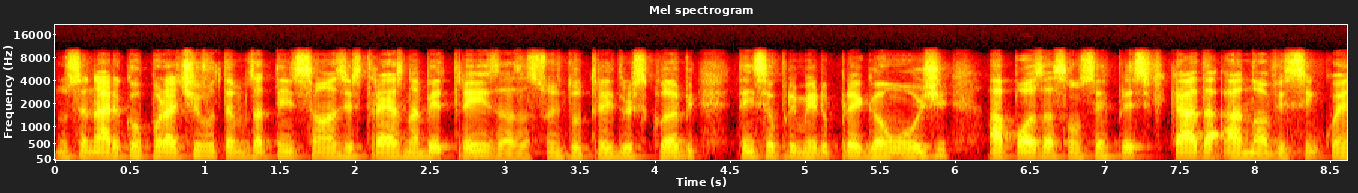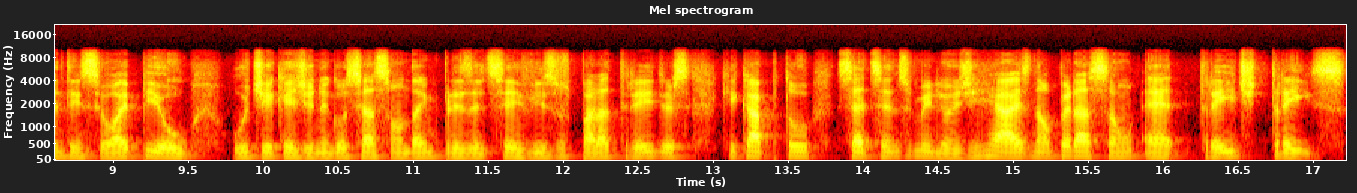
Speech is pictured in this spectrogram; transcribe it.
No cenário corporativo, temos atenção às estreias na B3. As ações do Traders Club têm seu primeiro pregão hoje, após a ação ser precificada a 9,50 em seu IPO. O ticket de negociação da empresa de serviços para traders, que captou 700 milhões de reais na operação, é Trade 3.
